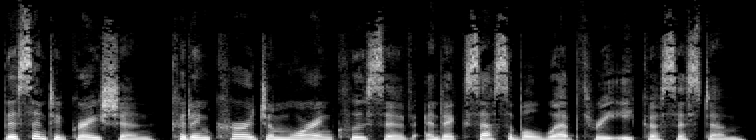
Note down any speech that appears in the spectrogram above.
this integration could encourage a more inclusive and accessible Web3 ecosystem.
